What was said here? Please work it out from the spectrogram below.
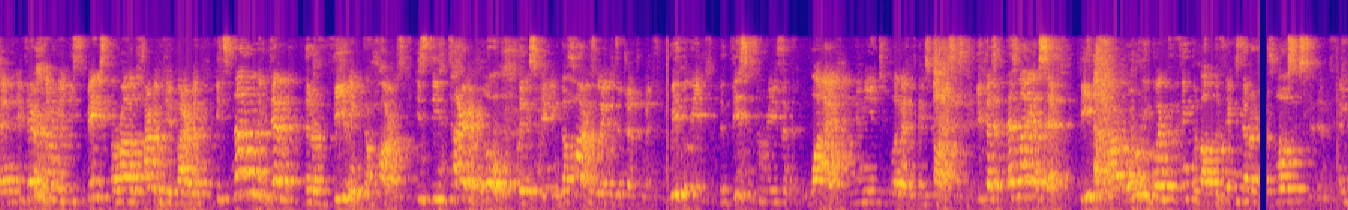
and if their economy is based around harming the environment, it's not only them that are feeling the harms, it's the entire globe that is feeling the harms, ladies and gentlemen. We believe that this is the reason why we need to implement these policies. Because, as Marija said, people are only going to think about the things that are closest to them. And,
